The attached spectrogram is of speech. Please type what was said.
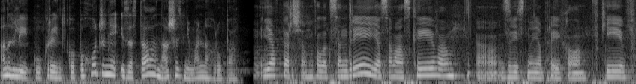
англійку українського походження і застала наша знімальна група. Я вперше в Олександрії, я сама з Києва. Е, Звісно, я приїхала в Київ,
